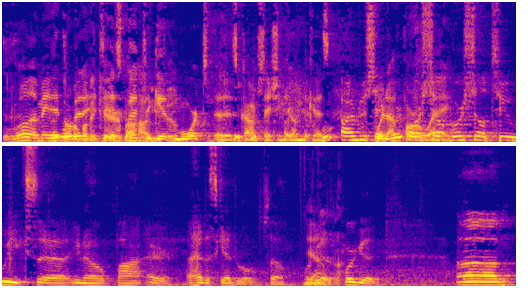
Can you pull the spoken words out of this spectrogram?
Well, I mean, it's, Nobody but it's, it's good to get feel. more to this conversation going because I'm just we're saying not we're, far we're, away. still, we're still two weeks, uh, you know, behind or ahead of schedule. So we're Yeah. good. We're good. Um,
